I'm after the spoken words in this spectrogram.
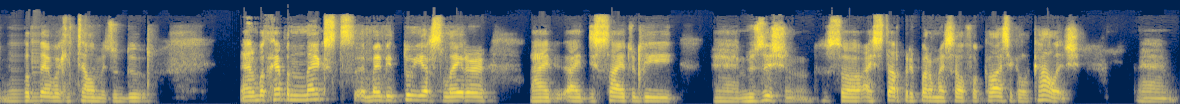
whatever he tell me to do and what happened next, uh, maybe two years later, I, I decided to be a musician. So I start preparing myself for classical college. You,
